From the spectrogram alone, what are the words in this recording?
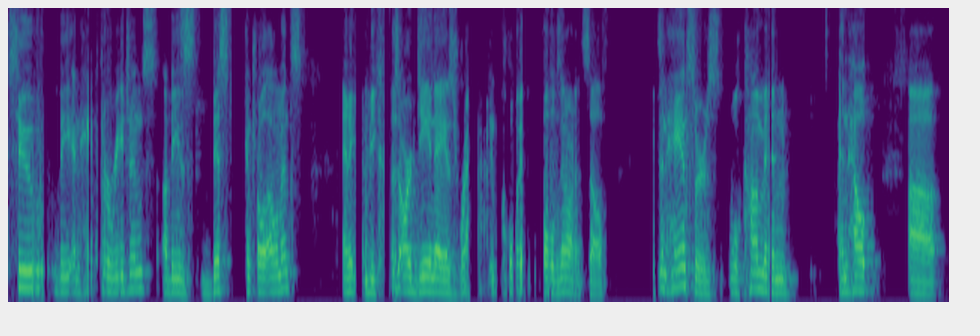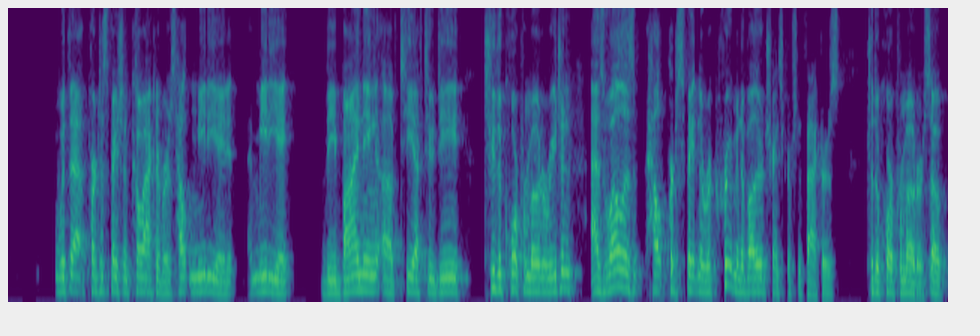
to the enhancer regions of these disc control elements. And again, because our DNA is wrapped and coiled, folds in on itself, these enhancers will come in and help uh, with that participation of co-activers, help mediate it, mediate the binding of TF2D to the core promoter region, as well as help participate in the recruitment of other transcription factors to the core promoter. So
